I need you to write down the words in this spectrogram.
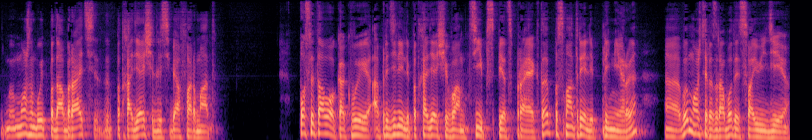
можно будет подобрать подходящий для себя формат. После того, как вы определили подходящий вам тип спецпроекта, посмотрели примеры, вы можете разработать свою идею.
